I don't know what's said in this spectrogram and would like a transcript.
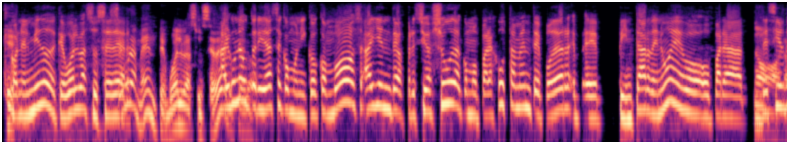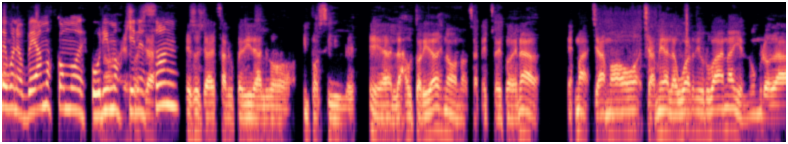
con el miedo de que vuelva a suceder. Seguramente vuelve a suceder. ¿Alguna autoridad se comunicó con vos? ¿Alguien te ofreció ayuda como para justamente poder eh, pintar de nuevo o para decirte, bueno, veamos cómo descubrimos quiénes son? Eso ya es algo, pedir algo imposible. Eh, las autoridades no nos han hecho eco de nada. Es más, llamo, llamé a la Guardia Urbana y el número da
